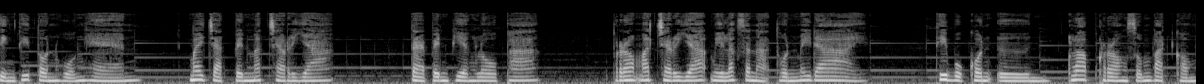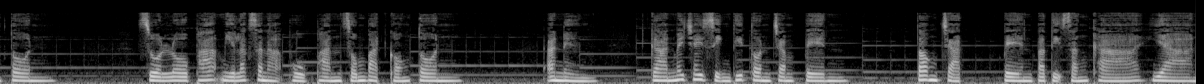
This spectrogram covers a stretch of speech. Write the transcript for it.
สิ่งที่ตนหวงแหน ไม่จัดเป็นมัจฉริยะ แต่เป็นเพียงโลภะ เพราะมัจฉริยะมีลักษณะทนไม่ได้ ที่บุคคลอื่นครอบครองสมบัติของตน ส่วนโลภะมีลักษณะผูกพันสมบัติของตน อันหนึ่ง การไม่ใช่สิ่งที่ตนจำเป็น ต้องจัดเป็นปฏิสังขายาน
